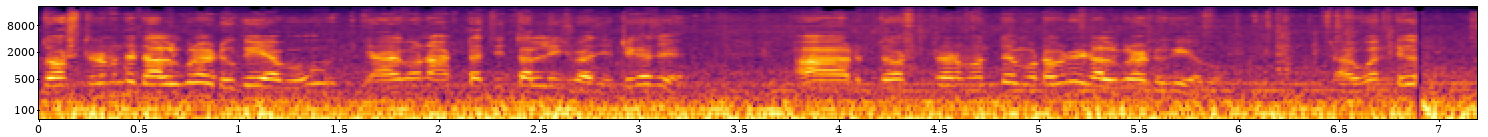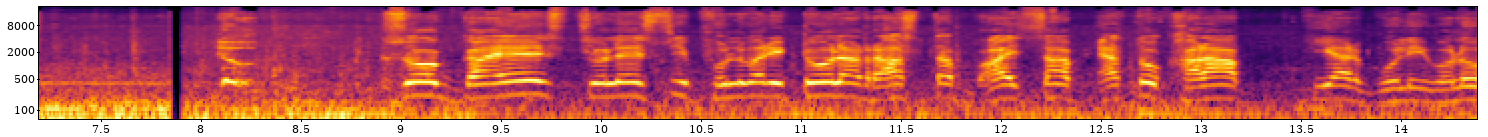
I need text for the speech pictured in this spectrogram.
দশটার মধ্যে ডালকোলা ঢুকে যাব, এখন আটটা তেতাল্লিশ বাজে, ঠিক আছে? আর দশটার মধ্যে মোটামুটি ডালকোলা ঢুকে যাব। আর ওখান থেকে সো গায়েস চলে এসেছি ফুলবাড়ি টোল আর রাস্তা ভাই সাহ এত খারাপ, কি আর বলি বলো?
